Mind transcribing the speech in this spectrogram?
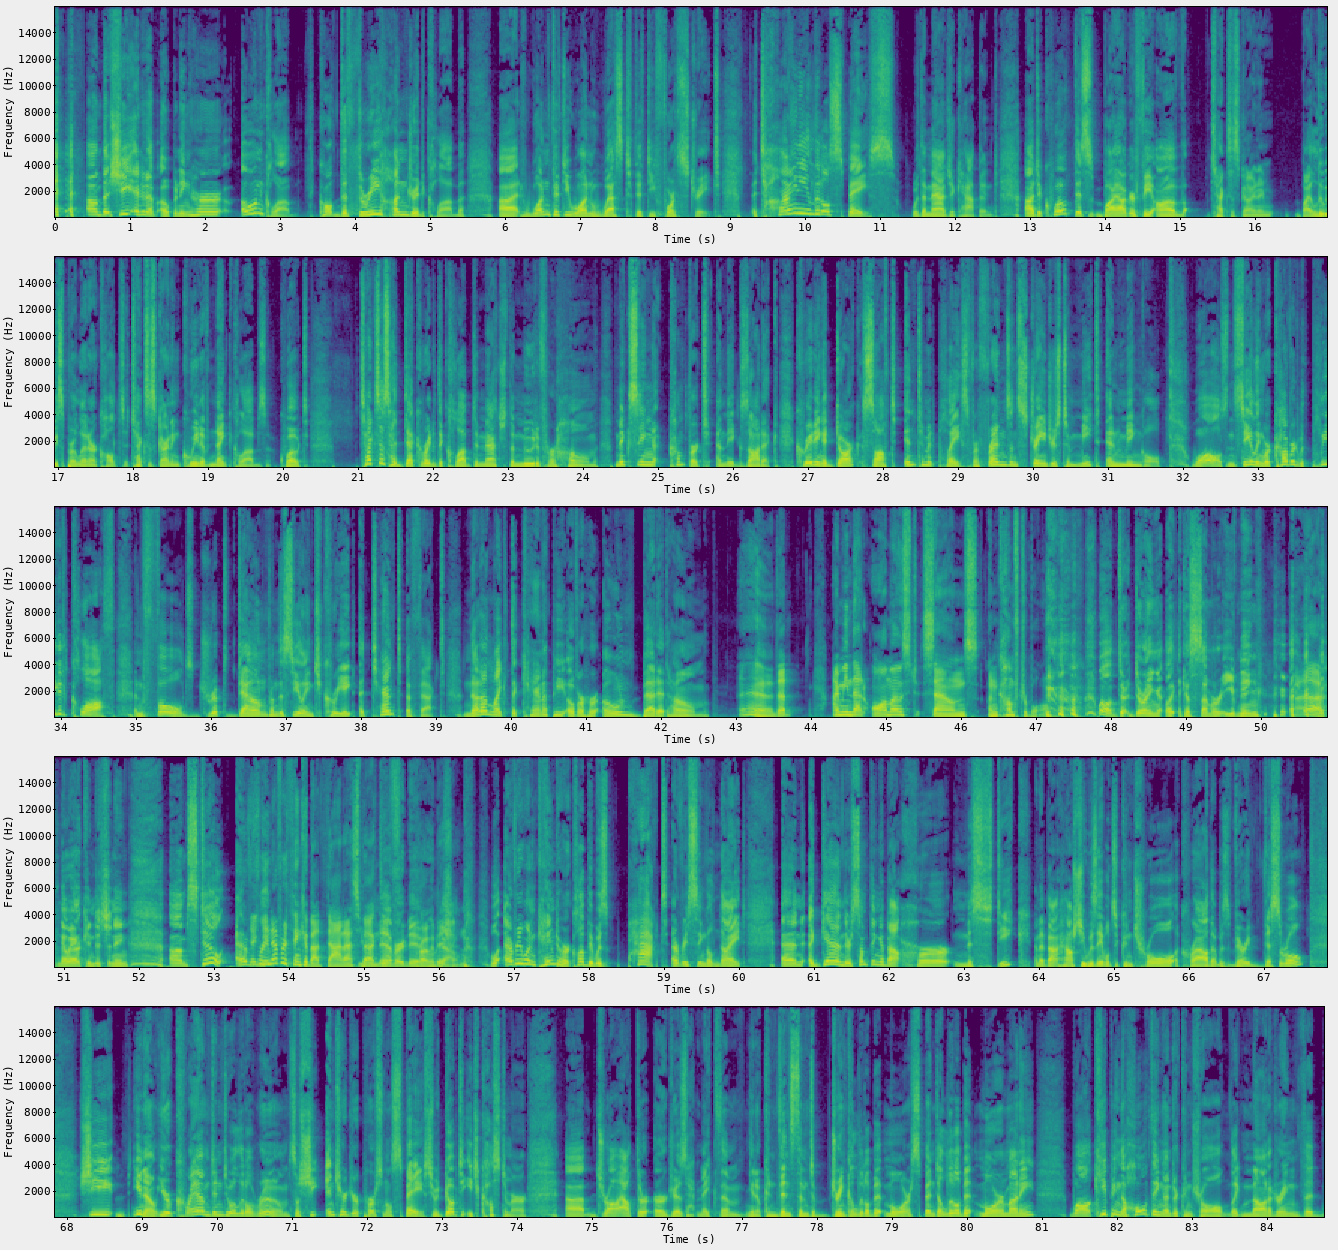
um, that she ended up opening her own club called the 300 Club uh, at 151 West 54th Street. A tiny little space where the magic happened. Uh, to quote this biography of Texas Guinan by Louis Berliner called Texas Guinan Queen of Nightclubs, quote, Texas had decorated the club to match the mood of her home, mixing comfort and the exotic, creating a dark, soft, intimate place for friends and strangers to meet and mingle. Walls and ceiling were covered with pleated cloth, and folds dripped down from the ceiling to create a tent effect, not unlike the canopy over her own bed at home. Eh, that I mean, that almost sounds uncomfortable. well, d- during like, like, a summer evening uh, with no air conditioning. Um, still, every yeah, you never think about that aspect. never do. Prohibition. No. Well, everyone came to her club. It was packed every single night. And again, there's something about her mystique and about how she was able to control a crowd that was very visceral she, you know, you're crammed into a little room. So she entered your personal space. She would go up to each customer, uh, draw out their urges, make them, you know, convince them to drink a little bit more, spend a little bit more money, while keeping the whole thing under control, like monitoring the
